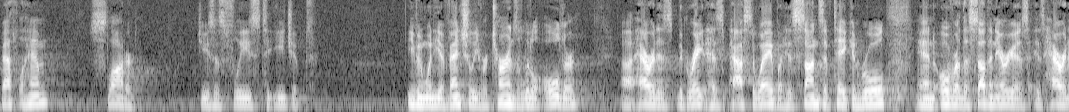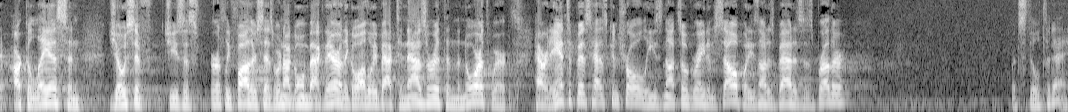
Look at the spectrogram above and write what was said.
Bethlehem slaughtered. Jesus flees to Egypt. Even when he eventually returns a little older, uh, Herod is, the Great has passed away, but his sons have taken rule. And over the southern area is, is Herod Archelaus. And Joseph, Jesus' earthly father, says, We're not going back there. They go all the way back to Nazareth in the north, where Herod Antipas has control. He's not so great himself, but he's not as bad as his brother. But still today,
